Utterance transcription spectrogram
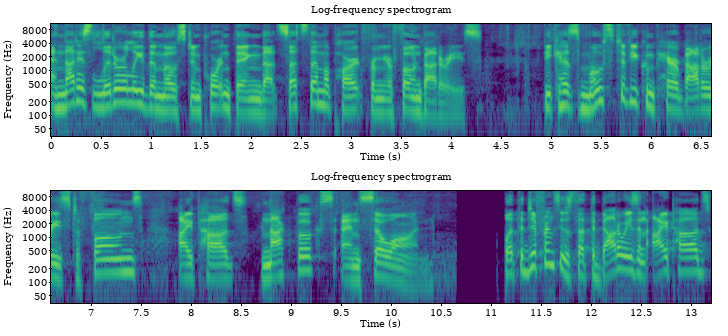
and that is literally the most important thing that sets them apart from your phone batteries. Because most of you compare batteries to phones, iPads, MacBooks, and so on. But the difference is that the batteries in iPads,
